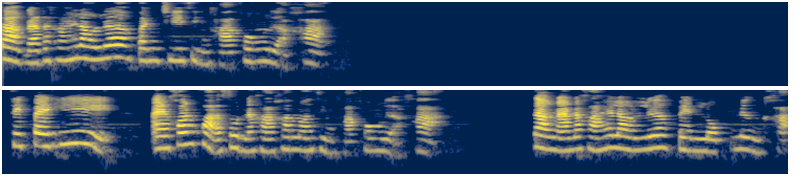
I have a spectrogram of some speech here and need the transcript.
จากนั้นนะคะให้เราเลือกบัญชีสินค้าคงเหลือค่ะคลิกไปที่ ไอคอนขวาสุดนะคะคำนวณสินค้าคงเหลือค่ะ จากนั้นนะคะให้เราเลือกเป็นลบหนึ่งค่ะ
